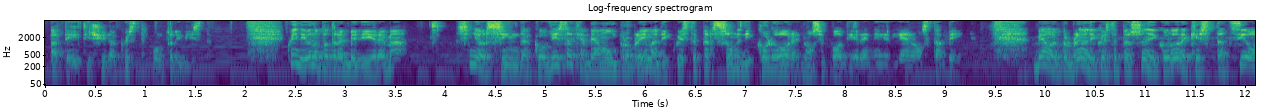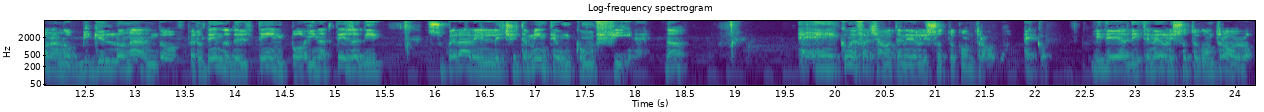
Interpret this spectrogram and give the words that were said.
patetici da questo punto di vista. Quindi uno potrebbe dire, ma signor sindaco, visto che abbiamo un problema di queste persone di colore, non si può dire neri, eh, non sta bene. Abbiamo il problema di queste persone di colore che stazionano bighellonando, perdendo del tempo in attesa di superare illecitamente un confine, no? E come facciamo a tenerli sotto controllo? Ecco, l'idea di tenerli sotto controllo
